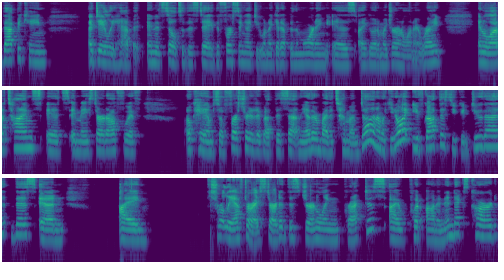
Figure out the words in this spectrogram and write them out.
that became a daily habit and it's still to this day the first thing i do when i get up in the morning is i go to my journal and i write and a lot of times it's it may start off with okay i'm so frustrated i've got this that and the other and by the time i'm done i'm like you know what you've got this you can do that this and i shortly after i started this journaling practice i put on an index card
